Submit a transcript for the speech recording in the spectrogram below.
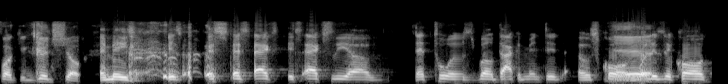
Fucking good show. Amazing. It's it's it's, it's actually uh that tour is well documented. It was called yeah. what is it called?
